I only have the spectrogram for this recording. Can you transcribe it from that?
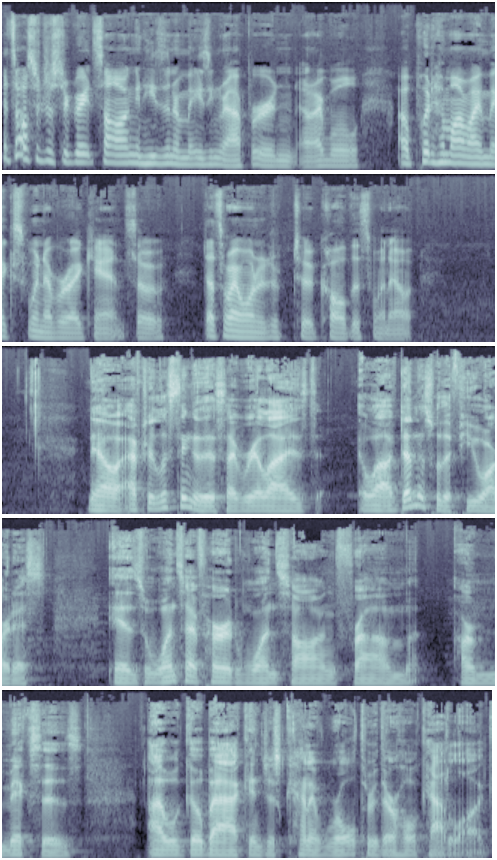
it's also just a great song, and he's an amazing rapper, and, and I will I'll put him on my mix whenever I can. So that's why I wanted to, to call this one out. Now, after listening to this, I realized well, I've done this with a few artists is once I've heard one song from our mixes, I will go back and just kind of roll through their whole catalog.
